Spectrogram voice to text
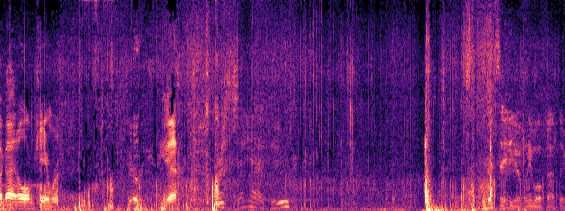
I got it all on camera. Really? Yeah. Where's dude? What did I say to you when he walked out there?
